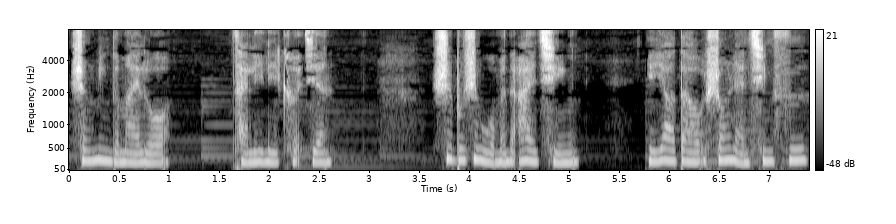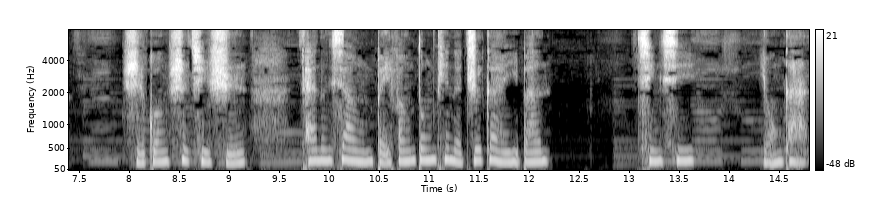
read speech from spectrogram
生命的脉络才历历可见。”是不是我们的爱情，也要到霜染青丝、时光逝去时，才能像北方冬天的枝干一般清晰、勇敢、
